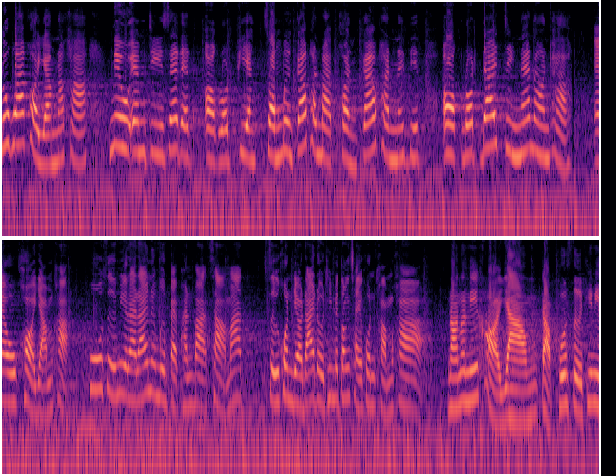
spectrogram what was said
ลูกว่าขอย้ำนะคะ New MG ZS ออกรถเพียง 29,000 บาทผ่อน 9,000นิดๆออกรถได้จริงแน่นอนค่ะ L ขอย้ำค่ะ ผู้ซื้อมีรายได้ 18,000 บาท สามารถซื้อคนเดียวได้โดยที่ไม่ต้องใช้คนค้ำค่ะ น้องนนนี้ขอย้ำกับผู้ซื้อที่มี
